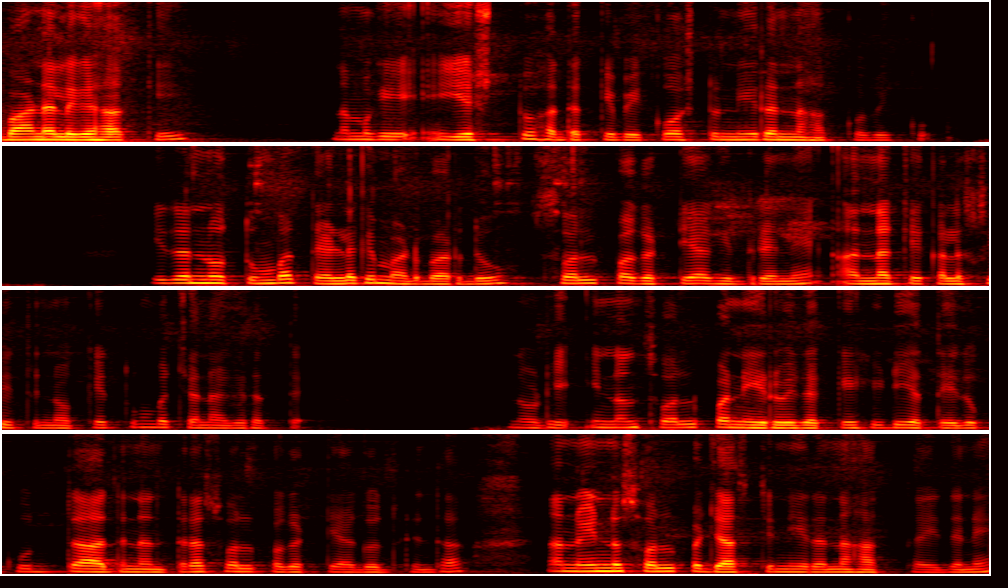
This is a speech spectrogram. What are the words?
ಬಾಣಲೆಗೆ ಹಾಕಿ ನಮಗೆ ಎಷ್ಟು ಹದಕ್ಕೆ ಬೇಕೋ ಅಷ್ಟು ನೀರನ್ನು ಹಾಕ್ಕೋಬೇಕು. ಇದನ್ನು ತುಂಬ ತೆಳ್ಳಗೆ ಮಾಡಬಾರ್ದು. ಸ್ವಲ್ಪ ಗಟ್ಟಿಯಾಗಿದ್ರೇ ಅನ್ನಕ್ಕೆ ಕಲಸಿ ತಿನ್ನೋಕ್ಕೆ ತುಂಬ ಚೆನ್ನಾಗಿರುತ್ತೆ. ನೋಡಿ, ಇನ್ನೊಂದು ಸ್ವಲ್ಪ ನೀರು ಇದಕ್ಕೆ ಹಿಡಿಯುತ್ತೆ. ಇದು ಕುದ್ದಾದ ನಂತರ ಸ್ವಲ್ಪ ಗಟ್ಟಿಯಾಗೋದ್ರಿಂದ ನಾನು ಇನ್ನೂ ಸ್ವಲ್ಪ ಜಾಸ್ತಿ ನೀರನ್ನು ಹಾಕ್ತಾ ಇದ್ದೇನೆ.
